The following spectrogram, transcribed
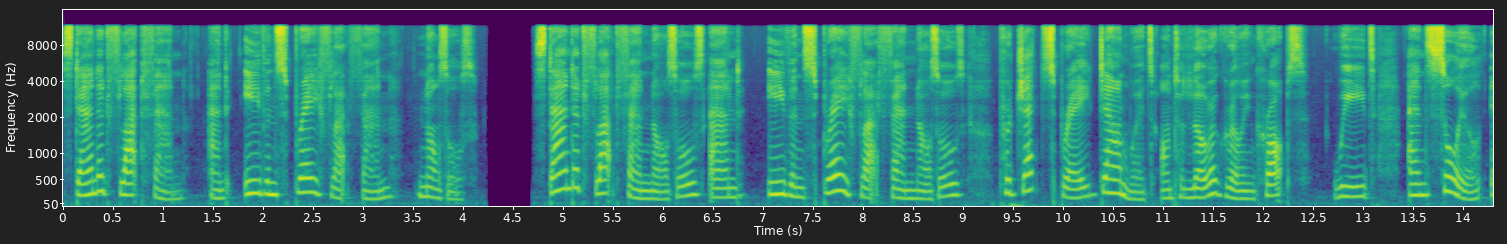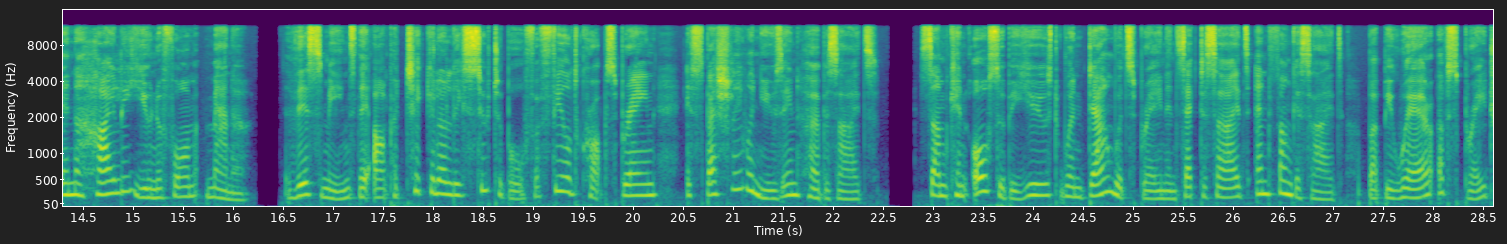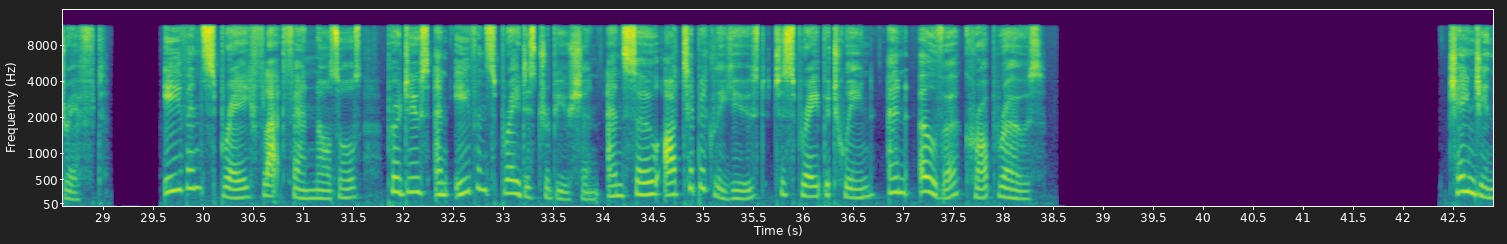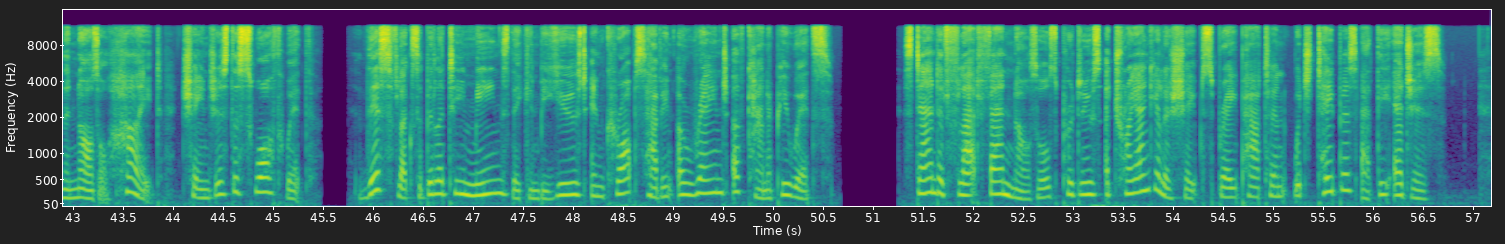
standard flat fan and even spray flat fan nozzles. Standard flat fan nozzles and even spray flat fan nozzles project spray downwards onto lower growing crops, weeds, and soil in a highly uniform manner. This means they are particularly suitable for field crop spraying, especially when using herbicides. Some can also be used when downward spraying insecticides and fungicides, but beware of spray drift. Even spray flat fan nozzles produce an even spray distribution and so are typically used to spray between and over crop rows. Changing the nozzle height changes the swath width. This flexibility means they can be used in crops having a range of canopy widths. Standard flat fan nozzles produce a triangular-shaped spray pattern which tapers at the edges.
